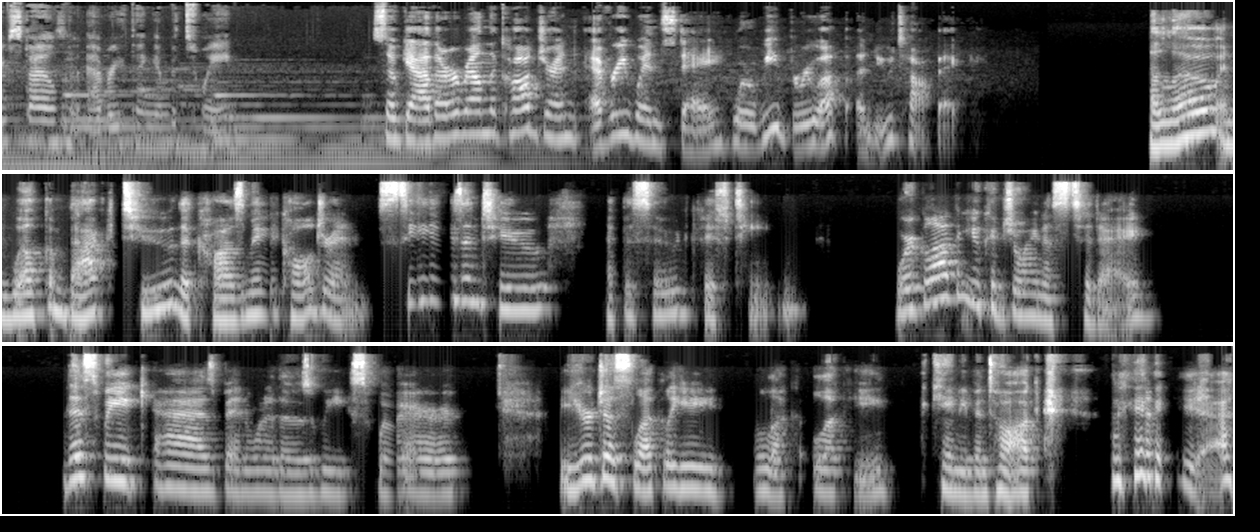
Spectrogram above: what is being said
lifestyles, and everything in between. So gather around the cauldron every Wednesday where we brew up a new topic. Hello, and welcome back to the Cosmic Cauldron, Season 2, Episode 15. We're glad that you could join us today. This week has been one of those weeks where you're just lucky, luck, lucky. I can't even talk. yeah.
